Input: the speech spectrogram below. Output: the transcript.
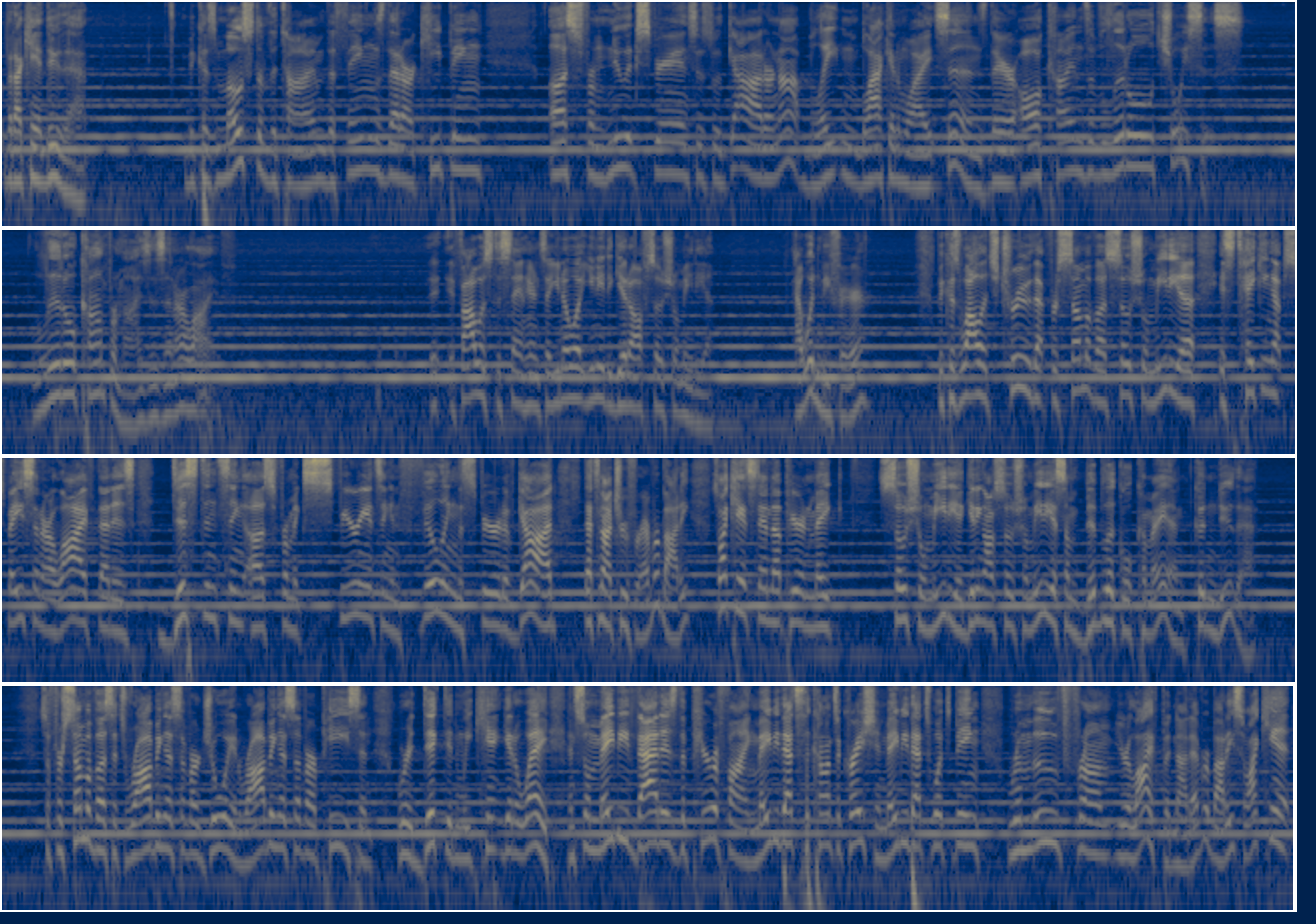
But I can't do that. Because most of the time, the things that are keeping us from new experiences with God are not blatant black and white sins. They're all kinds of little choices, little compromises in our life. If I was to stand here and say, you know what, you need to get off social media, that wouldn't be fair. Because while it's true that for some of us, social media is taking up space in our life that is distancing us from experiencing and filling the Spirit of God, that's not true for everybody. So I can't stand up here and make social media, getting off social media, some biblical command. Couldn't do that. So for some of us, it's robbing us of our joy and robbing us of our peace, and we're addicted and we can't get away. And so maybe that is the purifying. Maybe that's the consecration. Maybe that's what's being removed from your life, but not everybody. So I can't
